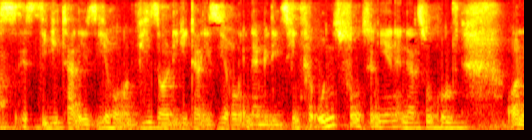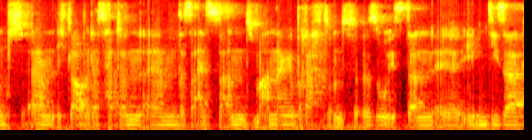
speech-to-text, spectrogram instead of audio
was ist Digitalisierung und wie soll Digitalisierung in der Medizin für uns funktionieren in der Zukunft. Und ähm, ich glaube, das hat dann ähm, das eins zum anderen gebracht und äh, so ist dann äh, eben dieser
